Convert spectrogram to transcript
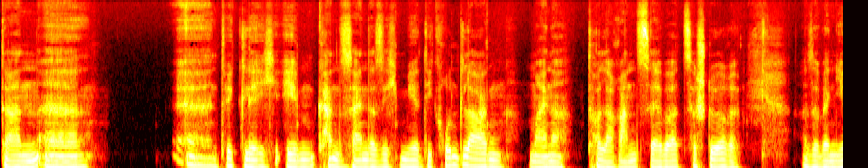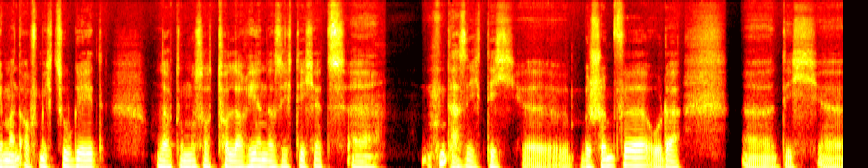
dann äh, äh, entwickle ich eben, kann es sein, dass ich mir die Grundlagen meiner Toleranz selber zerstöre. Also wenn jemand auf mich zugeht und sagt, du musst auch tolerieren, dass ich dich jetzt äh, dass ich dich äh, beschimpfe oder äh, dich äh,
